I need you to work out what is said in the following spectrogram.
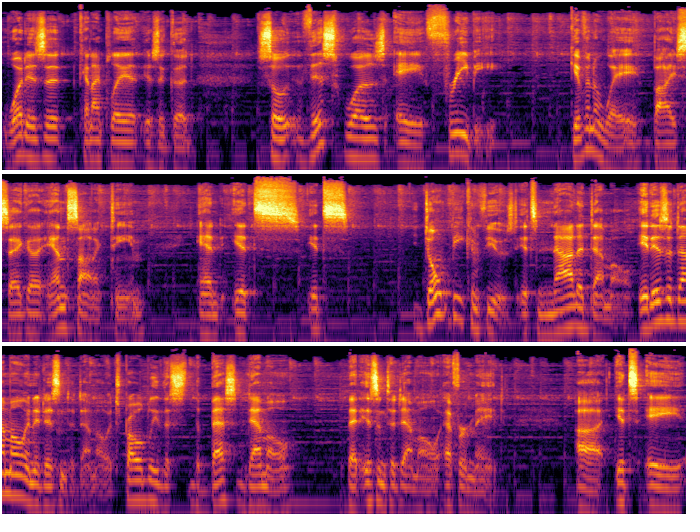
What is it? Can I play it? Is it good? So this was a freebie given away by Sega and Sonic Team, and it's it's don't be confused. It's not a demo. It is a demo and it isn't a demo. It's probably the the best demo that isn't a demo ever made. Uh, it's a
